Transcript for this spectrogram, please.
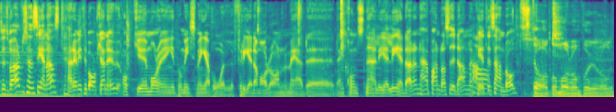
gått ett varv sen senast. Här är vi tillbaka nu och eh, morgongänget på Mix Megapol fredag morgon med eh, den konstnärliga ledaren här på andra sidan, Peter Sandholt. Ja, god morgon på er.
